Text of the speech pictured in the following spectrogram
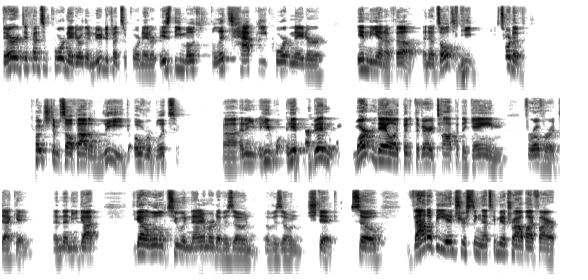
their defensive coordinator, their new defensive coordinator, is the most blitz happy coordinator in the NFL. And it's also, he sort of coached himself out of the league over blitzing. Uh, and he, he, he had been, Martindale had been at the very top of the game for over a decade. And then he got, he got a little too enamored of his own, of his own shtick. So, That'll be interesting. That's going to be a trial by fire.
